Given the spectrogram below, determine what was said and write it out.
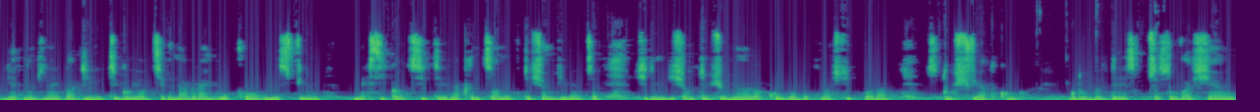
Jednym z najbardziej intrygujących nagrań UFO jest film Mexico City, nakręcony w 1977 roku w obecności ponad 100 świadków. Gruby dysk przesuwa się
